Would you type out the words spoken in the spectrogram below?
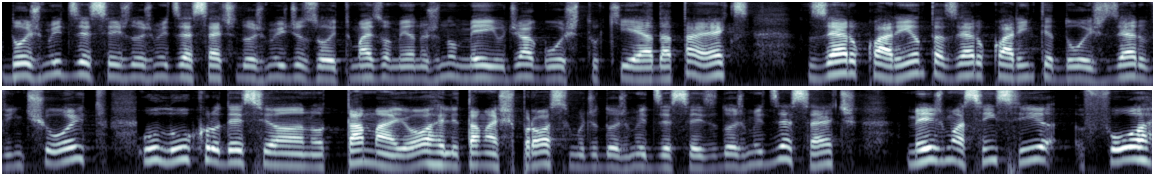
2016, 2017, 2018, mais ou menos no meio de agosto, que é a DataX, 0,40, 0,42, 0,28. O lucro desse ano está maior, ele está mais próximo de 2016 e 2017. Mesmo assim, se for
